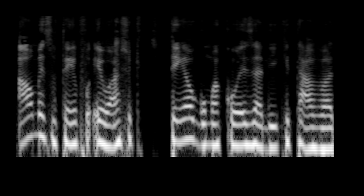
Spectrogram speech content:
Ao mesmo tempo, eu acho que tem alguma coisa ali que tava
